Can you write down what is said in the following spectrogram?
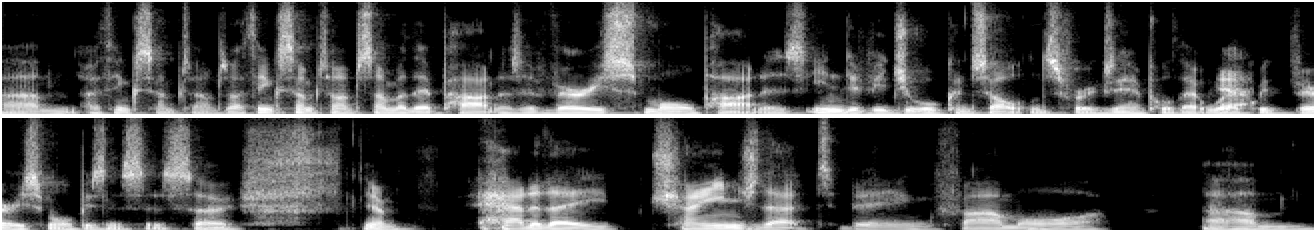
Um, I think sometimes. I think sometimes some of their partners are very small partners, individual consultants, for example, that work yeah. with very small businesses. So, you know, how do they change that to being far more, um,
